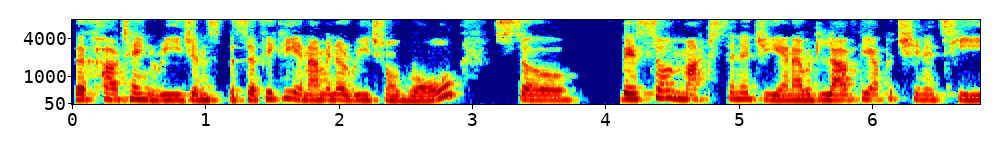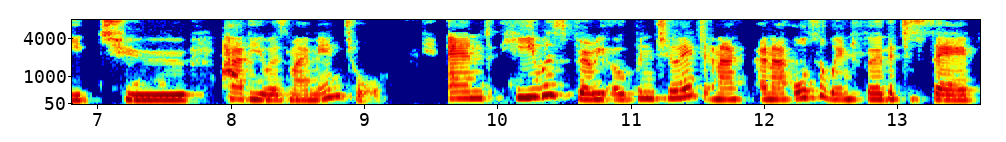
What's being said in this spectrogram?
the Gauteng region specifically. And I'm in a regional role. So there's so much synergy and I would love the opportunity to have you as my mentor. And he was very open to it. And I, and I also went further to say,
